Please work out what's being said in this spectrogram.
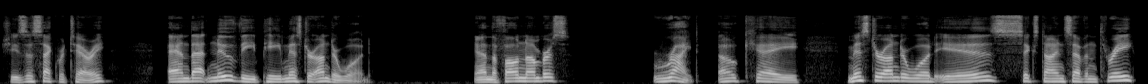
she's a secretary, and that new VP, Mr. Underwood. And the phone numbers? Right, okay. Mr. Underwood is 6973.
